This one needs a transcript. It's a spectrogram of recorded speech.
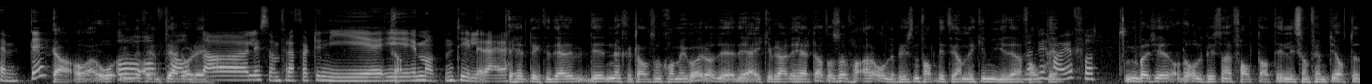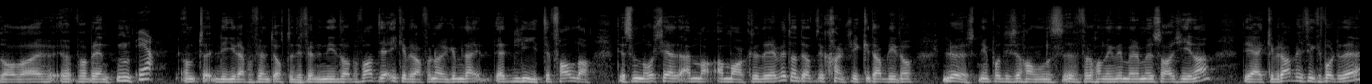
50. Ja, og, og under 50 og, er dårlig. Og falt da liksom fra 49 i ja. måneden tidligere. Det er helt riktig. Det er de nøkkeltallet som kom i går, og det, det er ikke bra i det hele tatt. Og så har oljeprisen falt litt, men ikke mye. Det har falt men oljeprisen har falt til liksom 58 dollar på Brenten. Ja. Ligger der på 58-59 dollar på fat. Det er ikke bra for Norge, men det er et lite fall. da. Det som nå skjer, er makrodrevet, og det at det kanskje ikke da blir noen løsning på disse handelsforhandlingene mellom USA og Kina, det er ikke bra hvis vi ikke får til det.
